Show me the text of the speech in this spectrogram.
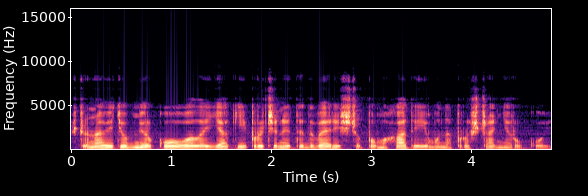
що навіть обмірковувала, як їй прочинити двері, щоб помахати йому на прощання рукою.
